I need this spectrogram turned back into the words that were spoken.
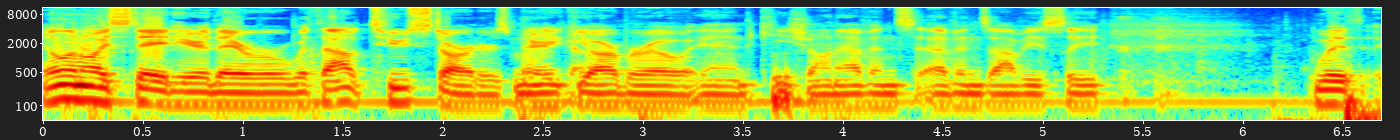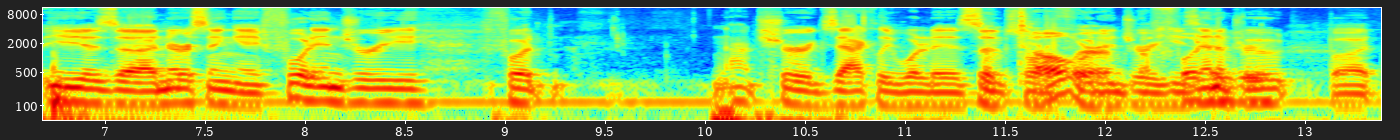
Illinois State here they were without two starters, Malik. Yarbrough and Keyshawn Evans. Evans obviously with he is uh, nursing a foot injury. Foot, not sure exactly what it is. Some sort of foot injury. He's in injury? a boot, but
